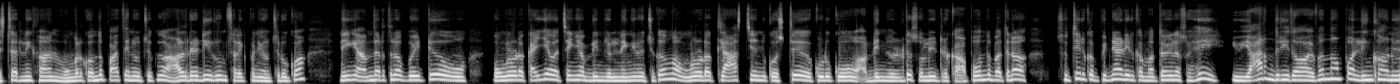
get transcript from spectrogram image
மிஸ்டர் லிஹான் உங்களுக்கு வந்து பார்த்தேன்னு வச்சுக்கோங்க ஆல்ரெடி ரூம் செலக்ட் பண்ணி வச்சிருக்கோம். நீங்கள் அந்த இடத்துல போயிட்டு உங்களோட கையை வச்சீங்க அப்படின்னு சொன்னீங்கன்னு வச்சுக்கோங்க உங்களோட கிளாஸ் சேஞ்ச் கொஸ்ட்டு கொடுக்கும் அப்படின்னு சொல்லிட்டு சொல்லிட்டு இருக்கா. அப்போ வந்து பார்த்தீங்கன்னா சுற்றி இருக்க பின்னாடி இருக்க மற்றவங்க ஹே இவன் யாரும் தெரியுதா? இவன் தான்ப்பா லிங்கானு.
